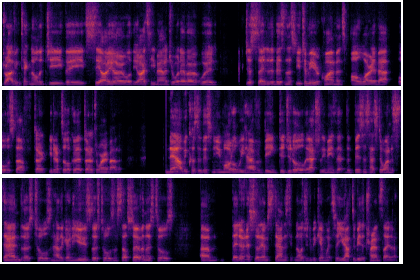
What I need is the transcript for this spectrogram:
driving technology, the CIO or the IT manager, whatever, would just say to the business, "You tell me your requirements. I'll worry about all the stuff. Don't you don't have to look at it. Don't have to worry about it." Now, because of this new model we have of being digital, it actually means that the business has to understand those tools and how they're going to use those tools and self-serve in those tools. Um, they don't necessarily understand the technology to begin with, so you have to be the translator.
